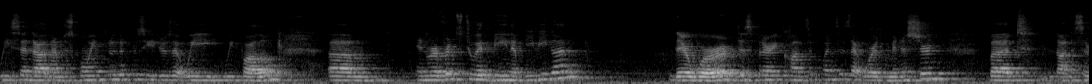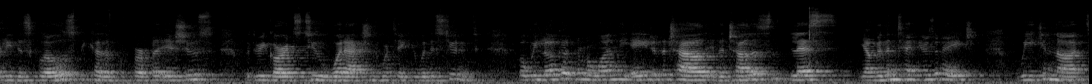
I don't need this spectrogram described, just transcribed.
we sent out, and I'm just going through the procedures that we, we follow. Um, in reference to it being a BB gun, there were disciplinary consequences that were administered, but not necessarily disclosed because of FERPA issues with regards to what actions were taken with the student. But we look at, number one, the age of the child. If the child is less, younger than 10 years of age, we cannot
